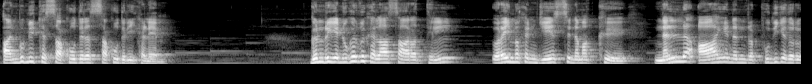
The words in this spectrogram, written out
அன்புமிக்க சகோதர சகோதரிகளே இன்றைய நுகர்வு கலாசாரத்தில் இறைமகன் இயேசு நமக்கு நல்ல ஆயன் என்ற புதியதொரு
